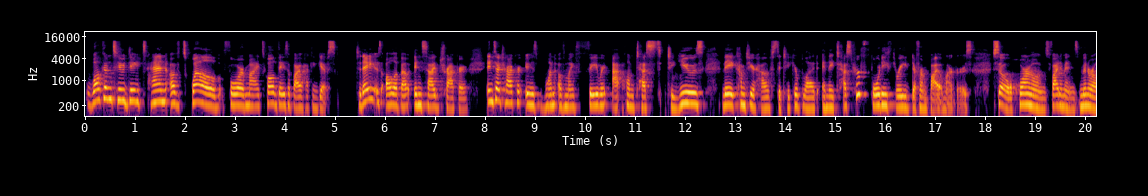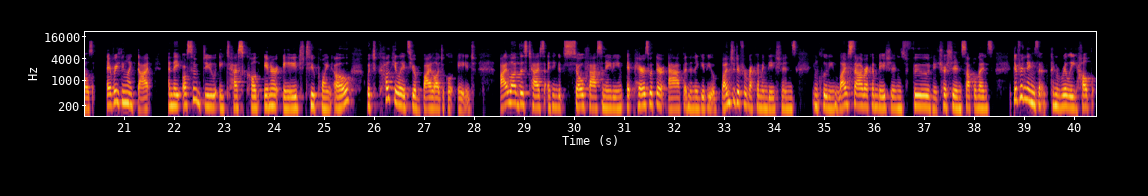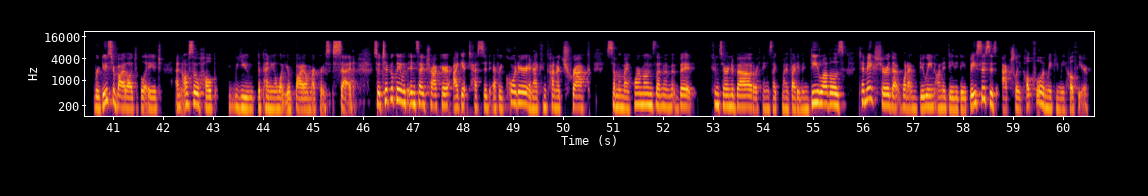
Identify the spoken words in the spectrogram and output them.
Welcome to day 10 of 12 for my 12 days of biohacking gifts. Today is all about Inside Tracker. Inside Tracker is one of my favorite at home tests to use. They come to your house to take your blood and they test for 43 different biomarkers. So, hormones, vitamins, minerals, everything like that. And they also do a test called Inner Age 2.0, which calculates your biological age. I love this test. I think it's so fascinating. It pairs with their app, and then they give you a bunch of different recommendations, including lifestyle recommendations, food, nutrition, supplements, different things that can really help reduce your biological age and also help you depending on what your biomarkers said. So typically with Inside Tracker, I get tested every quarter and I can kind of track some of my hormones that I'm a bit concerned about or things like my vitamin D levels to make sure that what I'm doing on a day to day basis is actually helpful and making me healthier.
